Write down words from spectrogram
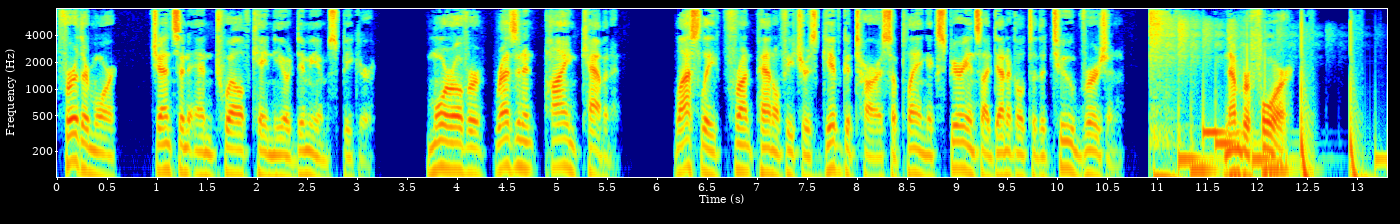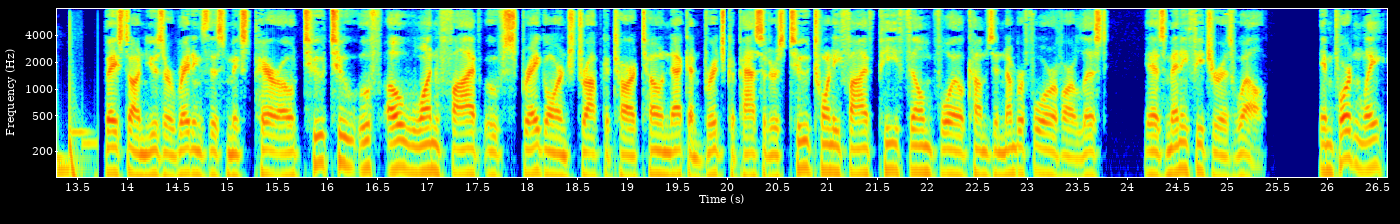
Furthermore, Jensen N12K neodymium speaker. Moreover, resonant pine cabinet. Lastly, front panel features give guitarists a playing experience identical to the tube version. Number 4. Based on user ratings, this mixed pair 022 OOF 015 OOF Sprague Orange Drop Guitar Tone Neck and Bridge Capacitors 225p Film Foil comes in number 4 of our list. It has many feature as well. Importantly,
